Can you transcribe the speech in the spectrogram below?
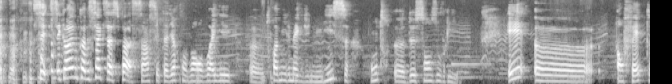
c'est quand même comme ça que ça se passe. Hein. C'est-à-dire qu'on va envoyer 3000 euh, mecs d'une milice contre 200 euh, ouvriers. Et en fait,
